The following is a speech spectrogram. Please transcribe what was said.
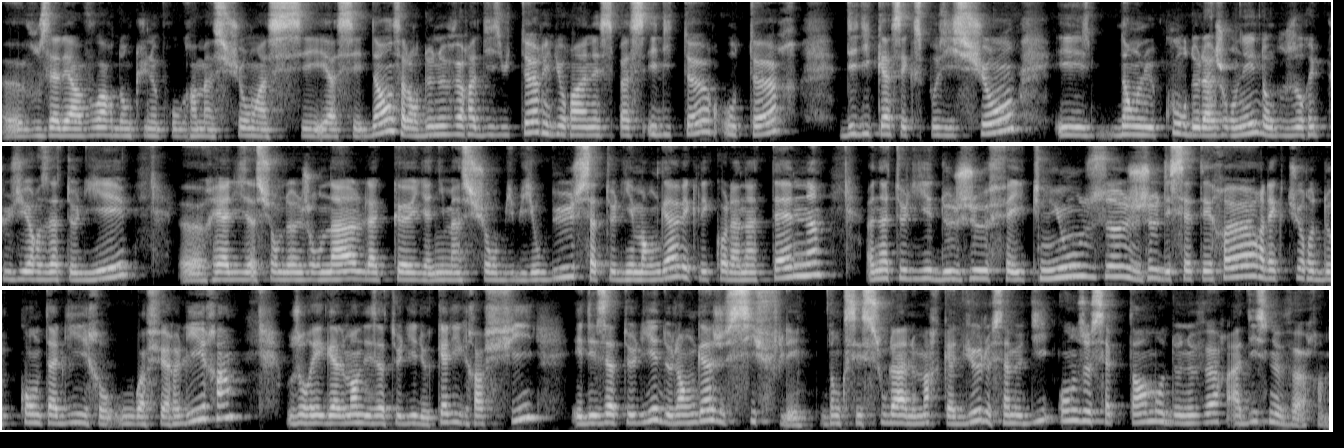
Euh, vous allez avoir donc une programmation assez, assez dense. Alors de 9h à 18h, il y aura un espace éditeur, auteur, dédicace exposition. Et dans le cours de la journée, donc vous aurez plusieurs ateliers. Euh, réalisation d'un journal, accueil, animation bibliobus, atelier manga avec l'école en Athènes, un atelier de jeu fake news, jeu des sept erreurs, lecture de contes à lire ou à faire lire. Vous aurez également des ateliers de calligraphie et des ateliers de langage sifflé. Donc c'est sous la marque à Dieu le samedi 11 septembre de 9h à 19h.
